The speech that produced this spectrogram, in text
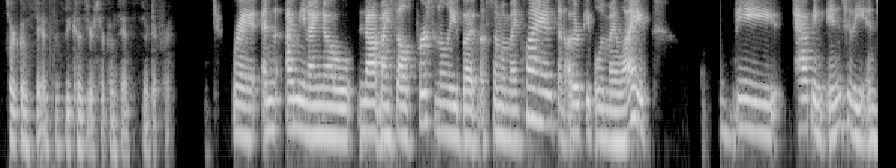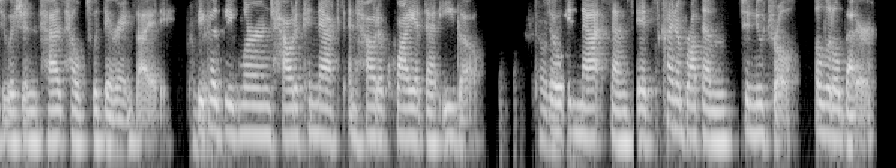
circumstances because your circumstances are different. Right. And I mean, I know not myself personally, but some of my clients and other people in my life the tapping into the intuition has helped with their anxiety because they've learned how to connect and how to quiet that ego. Totally. So, in that sense, it's kind of brought them to neutral a little better,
